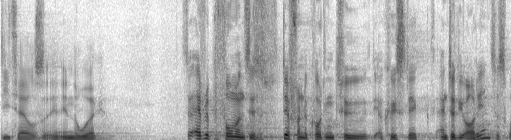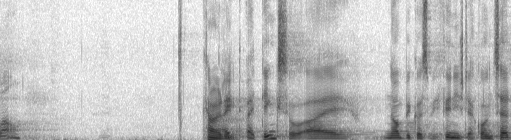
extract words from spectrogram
details in, in the work. So every performance is different according to the acoustic and to the audience as well? Caroline? I, I think so. I not because we finished the concert.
